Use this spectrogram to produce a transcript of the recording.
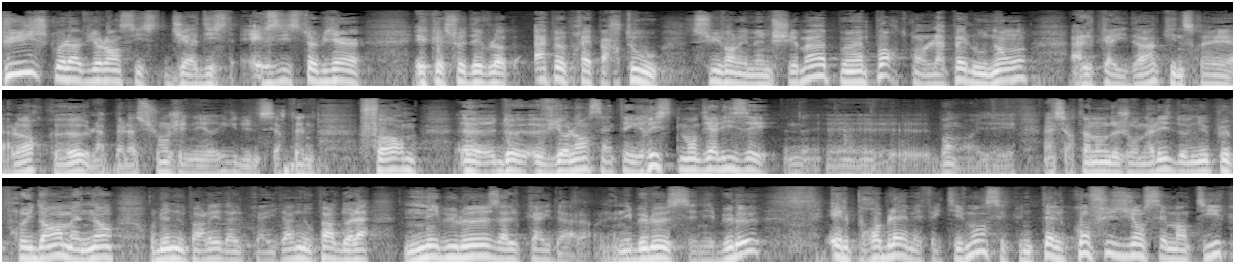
puisque la violence djihadiste existe bien et qu'elle se développe à peu près partout suivant les mêmes schémas, peu importe qu'on l'appelle ou non Al-Qaïda, qui ne serait alors que l'appellation générique d'une certaine forme euh, de violence intégriste mondialisée. Euh, bon, un certain nombre de journalistes devenus plus prudents maintenant, au lieu de nous parler d'Al-Qaïda, nous parlent de la nébuleuse Al-Qaïda. Alors, la nébuleuse, c'est nébuleux, et le problème, effectivement, c'est qu'une telle confusion sémantique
